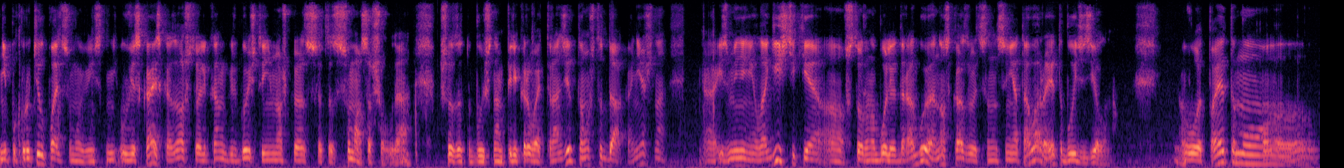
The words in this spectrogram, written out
Не покрутил пальцем у виска и сказал, что Александр Григорьевич, ты немножко с, это, с ума сошел, да? что ты будешь нам перекрывать транзит. Потому что да, конечно, э, изменение логистики э, в сторону более дорогой, оно сказывается на цене товара, и это будет сделано. Вот, поэтому,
